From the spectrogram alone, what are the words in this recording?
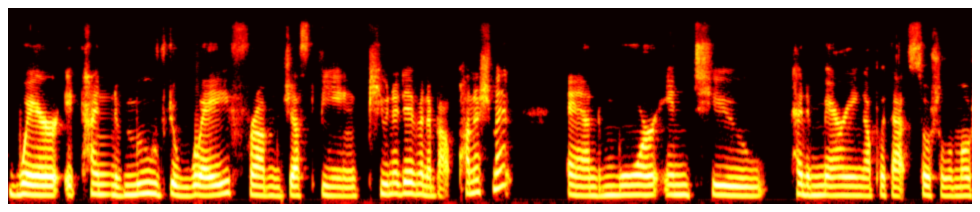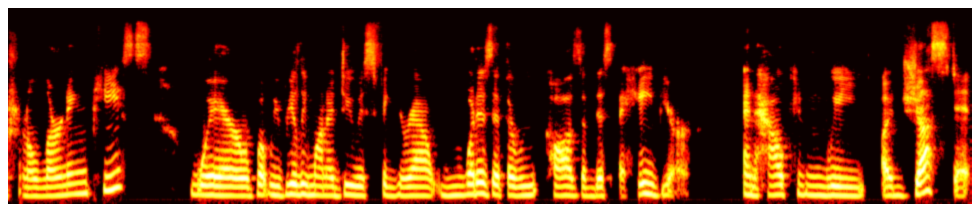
where it kind of moved away from just being punitive and about punishment and more into kind of marrying up with that social emotional learning piece where what we really want to do is figure out what is at the root cause of this behavior and how can we adjust it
